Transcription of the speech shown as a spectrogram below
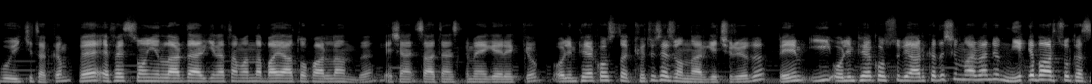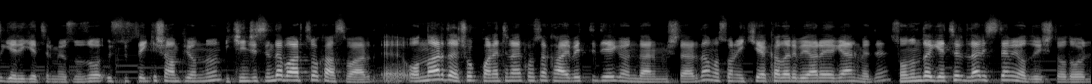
bu iki takım. Ve Efes son yıllarda Ergin Ataman'la bayağı toparlandı. Geçen zaten söylemeye gerek yok. Olympiakos da kötü sezonlar geçiriyordu. Benim iyi Olympiakoslu bir arkadaşım var. Ben diyorum niye Bartsokas'ı geri getirmiyorsunuz? O üst üste iki şampiyonluğun ikincisinde Bartsokas vardı. Ee, onlar da çok Panathinaikos'a kaybetti diye göndermişlerdi ama sonra iki yakaları bir araya gelmedi. Sonunda getirdiler istemiyordu işte o da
